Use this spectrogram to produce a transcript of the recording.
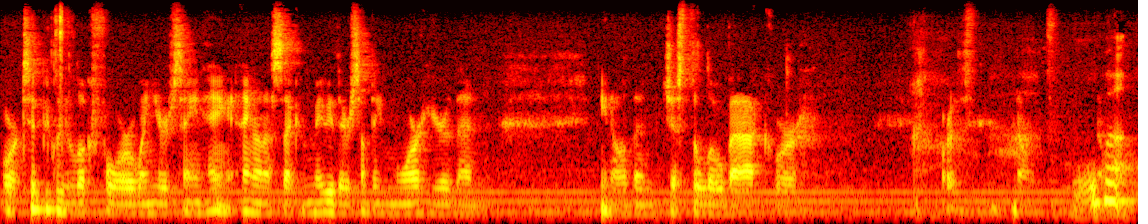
or typically look for when you're saying, hang, hang on a second, maybe there's something more here than, you know, than just the low back or, or no. Well,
